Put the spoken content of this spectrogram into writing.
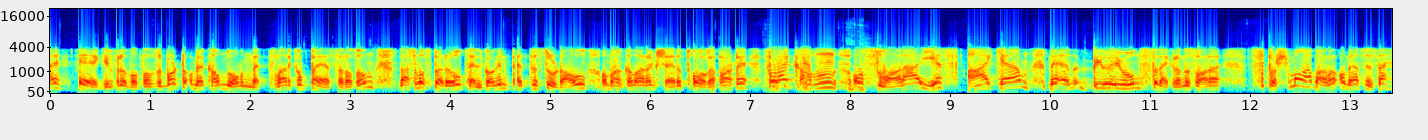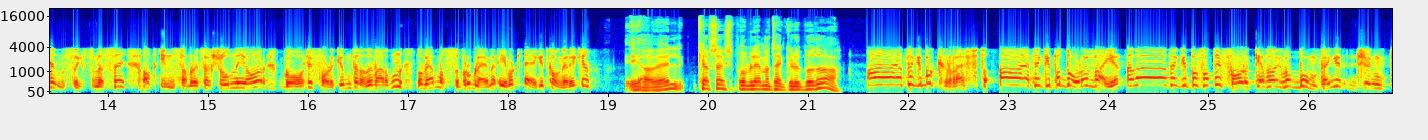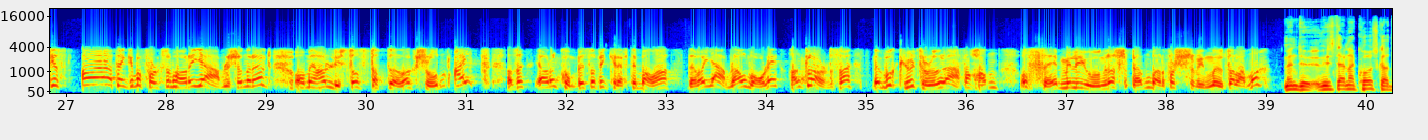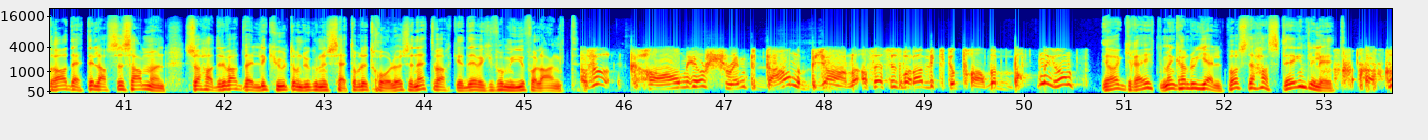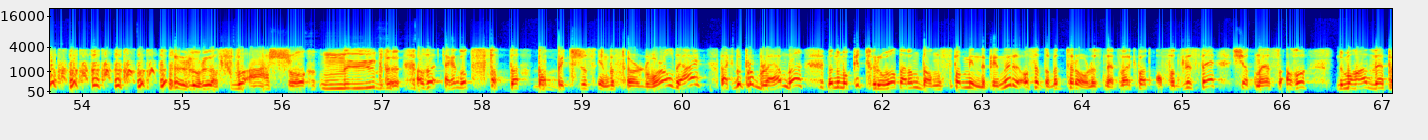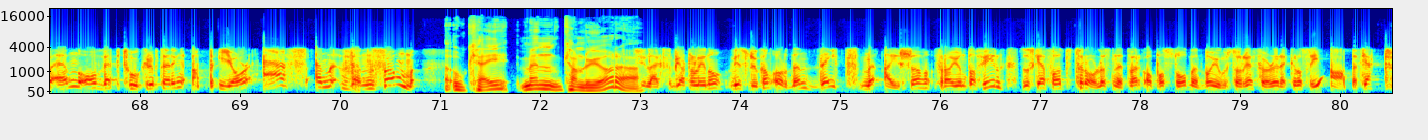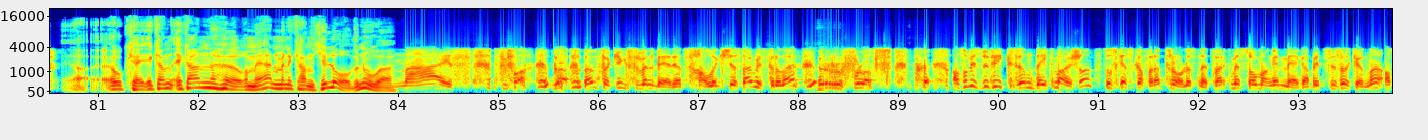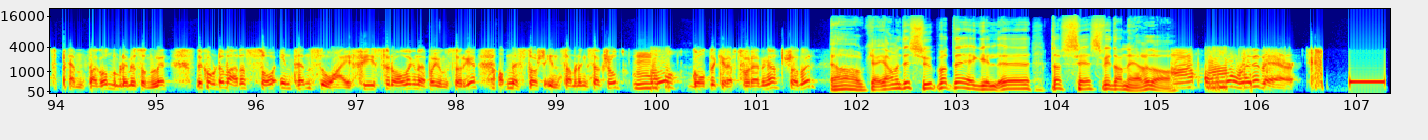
Meg, Egil fra Datasupport, om jeg kan noe om nettverk og PC-er og sånn, det er som å spørre hotellkongen Petter Stordalen om han kan arrangere togaparty. For jeg kan han! Og svaret er yes, I can, med en billion streker under svaret. Spørsmålet er bare om jeg syns det er hensiktsmessig at innsamlingsaksjonen i år går til folk i den tredje verden, når vi har masse problemer i vårt eget kongerike. Ja vel, hva slags problemer tenker du på da? Ah, jeg tenker på kreft. Ah, jeg tenker på dårlige veier. Ah, jeg tenker på fattige folk. Jeg tenker på bompenger. Junkies. Ah, jeg tenker på folk som har det jævlig generelt. Om jeg har lyst til å støtte denne aksjonen. Eit! Altså, Jeg har en kompis som fikk kreft i balla. Det var jævlig alvorlig. Han klarte seg. Men hvor kult tror du det er for han å se millioner av spenn bare forsvinne ut av landet? Men du, hvis NRK skal dra dette lasset sammen, så hadde det vært veldig kult om du kunne sette opp det trådløse nettverket. Det er vel ikke for mye forlangt? Altså, calm your shrimp down, Bjarne. Altså, Jeg syns bare det er viktig å ta debatten, ikke sant? Ja, greit, men kan du hjelpe oss? Det haster egentlig litt. Er så noob. Altså, Jeg kan godt støtte The Bitches in the Third World, jeg. Det er ikke noe problem, det. Men du må ikke tro at det er en dans på minnepinner å sette opp et trådløst nettverk på et offentlig sted. Kjøttnes. Altså, du må ha en VPN og Web2-kryptering up your ass and then some. Ok, men kan du gjøre det? Chillax, Bjartolino. Hvis du kan ordne en date med Aisha fra Juntafil, så skal jeg få et trådløst nettverk opp og stå nede på Youngstorget før du rekker å si apefjert. Ja, ok, jeg kan, jeg kan høre med henne, men jeg kan ikke love noe. Nice! Du er en fuckings veldedighetshallikkyster, visste du det? Ruffelos! Altså, hvis du fikser en date med Aisha, så skal jeg skaffe deg et trådløst nettverk med så mange megabits i sekundet at Pentagon blir misunnelig. Det kommer til å være så intens wifi-stråling nede på Youngstorget at neste års innsamlingsaksjon må gå til Kreftforeninga, skjønner? Ja, ok. Ja, men det er supert, det, Egil. Eh, da ses vi der nede, da. All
